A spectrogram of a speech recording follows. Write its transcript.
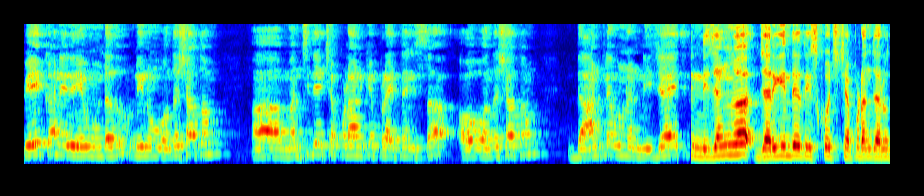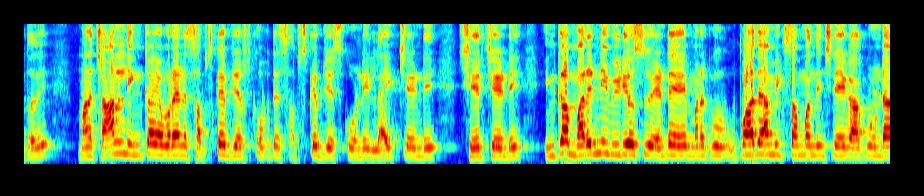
ఫేక్ అనేది ఏమి ఉండదు. నేను వంద శాతం మంచిదే చెప్పడానికే ప్రయత్నిస్తా. ఓ వంద శాతం దాంట్లో ఉన్న నిజాయితీ నిజంగా జరిగిందే తీసుకొచ్చి చెప్పడం జరుగుతుంది. మన ఛానల్ని ఇంకా ఎవరైనా సబ్స్క్రైబ్ చేసుకోకపోతే సబ్స్క్రైబ్ చేసుకోండి లైక్ చేయండి షేర్ చేయండి. ఇంకా మరిన్ని వీడియోస్ అంటే మనకు ఉపాధి హామీకి సంబంధించినవి కాకుండా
